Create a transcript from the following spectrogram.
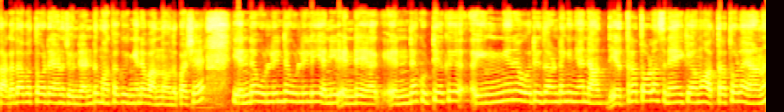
സഹതാപത്തോടെയാണ് ചോദിക്കുന്നത്. രണ്ട് മക്കൾക്കും ഇങ്ങനെ വന്നോന്ന്. പക്ഷേ എന്റെ ഉള്ളിന്റെ ഉള്ളിൽ എനി എന്റെ എന്റെ കുട്ടികൾക്ക് ഇങ്ങനെ ഒരു ഇതുണ്ടെങ്കിൽ ഞാൻ എത്രത്തോളം സ്നേഹിക്കാമോ അത്രത്തോളമാണ്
